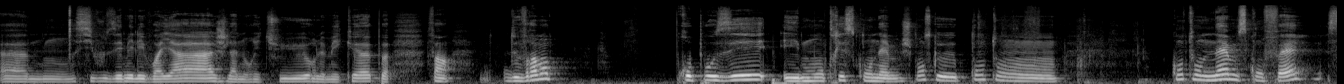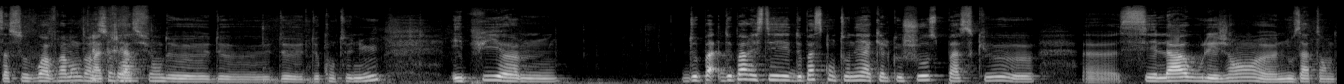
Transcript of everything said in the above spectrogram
Euh, si vous aimez les voyages, la nourriture, le make-up, enfin, de vraiment proposer et montrer ce qu'on aime. Je pense que quand on, quand on aime ce qu'on fait, ça se voit vraiment dans la création de, de, de, contenu. Et puis, euh, de pas de pas rester de pas se cantonner à quelque chose parce que euh, euh, c'est là où les gens euh, nous attendent.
